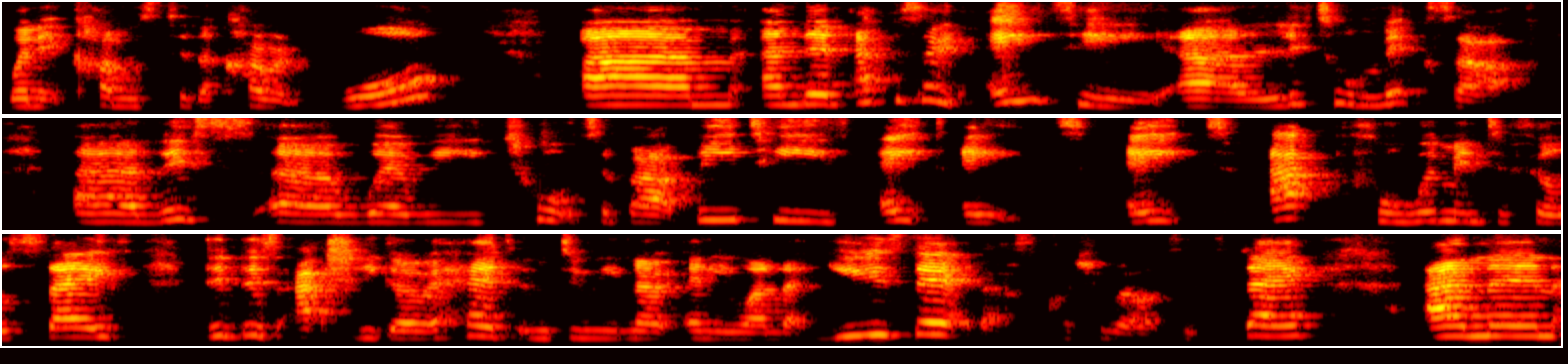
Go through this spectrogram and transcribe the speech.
when it comes to the current war? Um, and then episode 80, uh, little mix up. Uh, this uh, where we talked about BT's 888 app for women to feel safe. Did this actually go ahead, and do we know anyone that used it? That's the question we're answering today. And then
